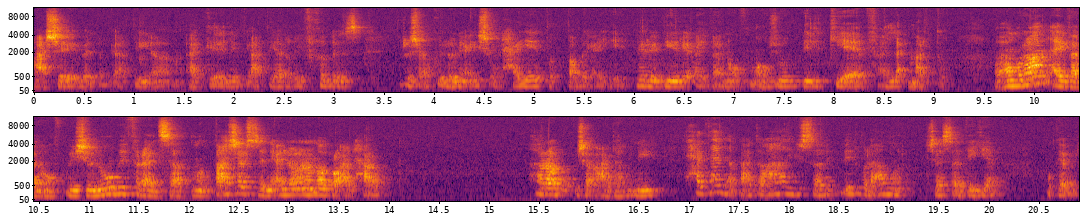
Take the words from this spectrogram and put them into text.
أعشاب هذا بيعطيها أكل بيعطيها رغيف خبز. رجعوا كلهم يعيشوا الحياة الطبيعية. بيريفيري أيفانوف موجود بالكييف هلأ مرته. وعمران أيفانوف بجنوب فرنسا 18 سنة قال له أنا ما بروح الحرب. هرب وجا قعد هونيك لحد هلا بعده عايش صار كبير بالعمر جسديا وكبير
